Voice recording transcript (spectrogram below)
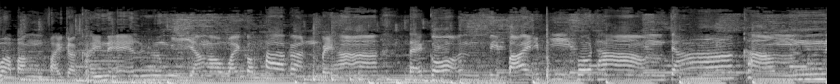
ว่าบังไฟกับใครแน่ลืมมียังเอาไว้ก็พากันไปหา แต่ก่อนสิไปพี่ขอถามจากคำ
